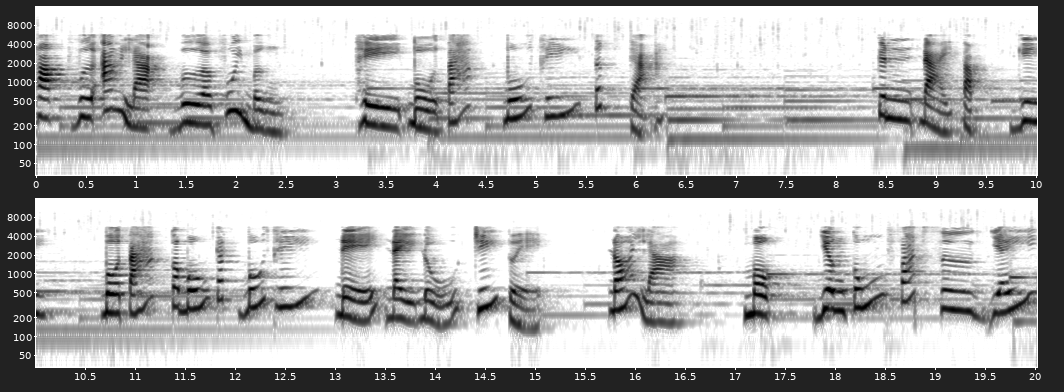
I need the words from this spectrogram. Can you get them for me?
hoặc vừa an lạc vừa vui mừng, thì bồ tát bố thí tất cả. Kinh đại tập ghi, bồ tát có bốn cách bố thí để đầy đủ trí tuệ. Đó là, một dân cúng pháp sư giấy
